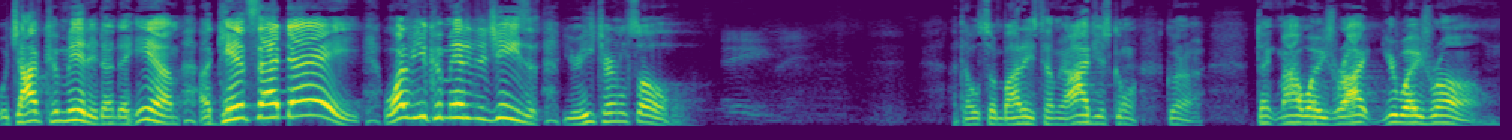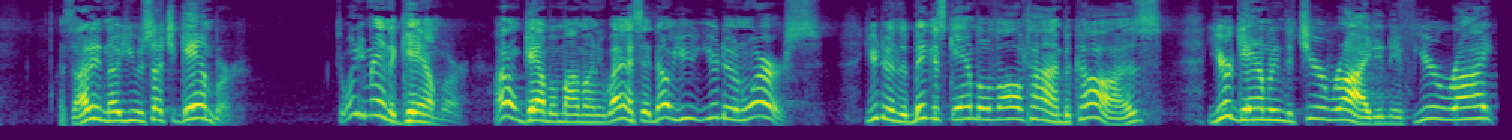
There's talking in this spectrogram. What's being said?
which I've committed unto him against that day. What have you committed to Jesus? Your eternal soul. Told somebody, telling me, I just going to think my way's right, and your way's wrong. I said, I didn't know you were such a gambler. So what do you mean a gambler? I don't gamble my money away. I said, no, you, you're doing worse. You're doing the biggest gamble of all time because you're gambling that you're right. And if you're right,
